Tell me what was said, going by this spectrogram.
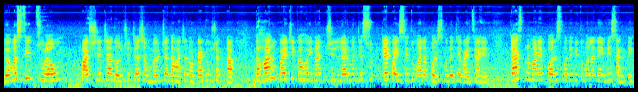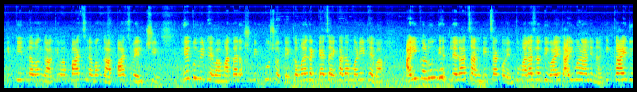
व्यवस्थित जुळवून पाचशेच्या दोनशेच्या शंभरच्या दहाच्या नोटा ठेवू शकता. दहा रुपयाची का होईना चिल्लर म्हणजे सुट्टे पैसे तुम्हाला पर्समध्ये ठेवायचे आहेत. त्याचप्रमाणे पर्समध्ये मी तुम्हाला नेहमी सांगते की तीन लवंगा किंवा पाच लवंगा पाच वेलची हे तुम्ही ठेवा. माता लक्ष्मी खुश होते. कमळगट्ट्याचा एखादा मणी ठेवा. आईकडून घेतलेला चांदीचा कॉईन तुम्हाला जर दिवाळीत आई म्हणाली ना की काय देऊ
